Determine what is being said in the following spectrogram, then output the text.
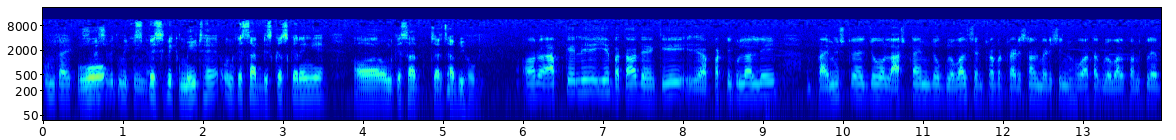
उनका एक वो स्पेसिफिक मीटिंग है। स्पेसिफिक मीट है उनके साथ डिस्कस करेंगे और उनके साथ चर्चा भी होगी। और आपके लिए ये बता दें कि पर्टिकुलरली प्राइम मिनिस्टर जो लास्ट टाइम जो ग्लोबल सेंटर पर ट्रेडिशनल मेडिसिन हुआ था ग्लोबल कॉन्क्लेव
